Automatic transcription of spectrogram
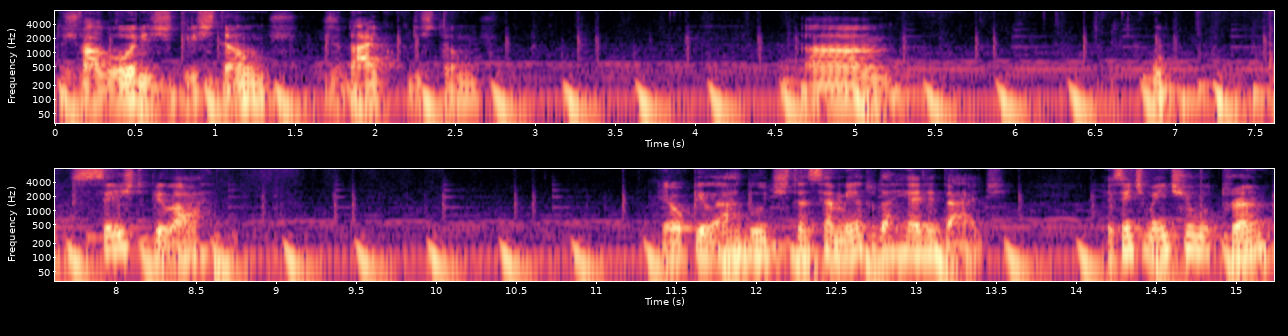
dos valores cristãos, judaico-cristãos. Uh, o sexto pilar é o pilar do distanciamento da realidade. Recentemente, o Trump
